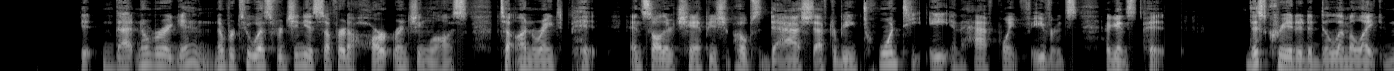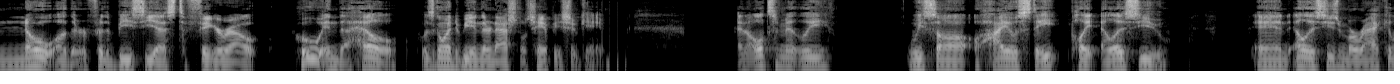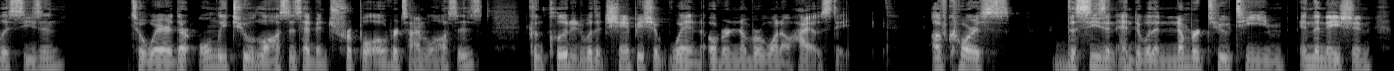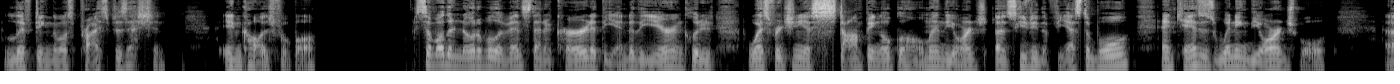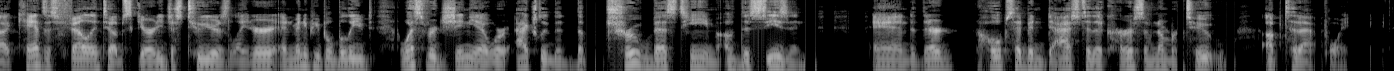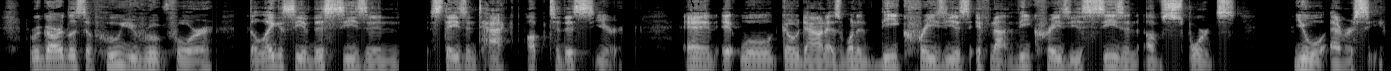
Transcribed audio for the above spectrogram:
it, that number again, number two, West Virginia suffered a heart wrenching loss to unranked Pitt and saw their championship hopes dashed after being 28 and a half point favorites against Pitt. This created a dilemma like no other for the BCS to figure out who in the hell was going to be in their national championship game. And ultimately, we saw Ohio State play LSU. And LSU's miraculous season to where their only two losses had been triple overtime losses concluded with a championship win over number one Ohio State. Of course, the season ended with a number two team in the nation lifting the most prized possession in college football. Some other notable events that occurred at the end of the year included West Virginia stomping Oklahoma in the Orange, uh, excuse me, the Fiesta Bowl, and Kansas winning the Orange Bowl. Uh, Kansas fell into obscurity just two years later, and many people believed West Virginia were actually the, the true best team of this season, and their hopes had been dashed to the curse of number two up to that point. Regardless of who you root for, the legacy of this season stays intact up to this year. And it will go down as one of the craziest, if not the craziest season of sports you will ever see.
